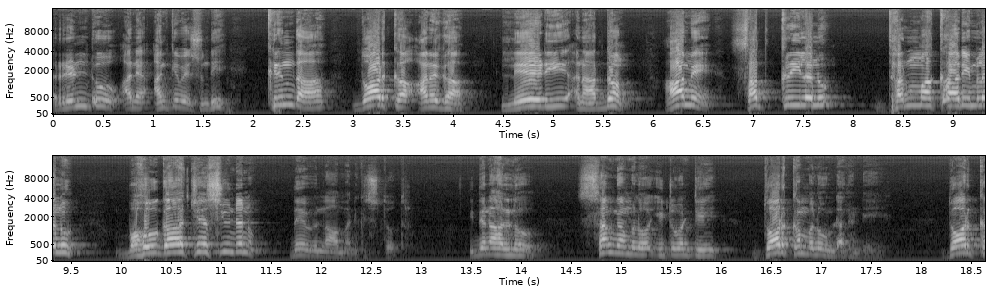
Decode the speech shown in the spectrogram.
రెండు అనే అంకె వేసింది. క్రింద దోర్క అనగా లేడీ అని అర్థం. ఆమె సత్క్రియలను ధర్మ కార్యములను బహుగా చేసి ఉండెను. దేవుని నామానికి స్తోత్రం. ఈ దినాల్లో సంఘంలో ఇటువంటి దోర్కమ్మలు ఉండాలండి. దోర్క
